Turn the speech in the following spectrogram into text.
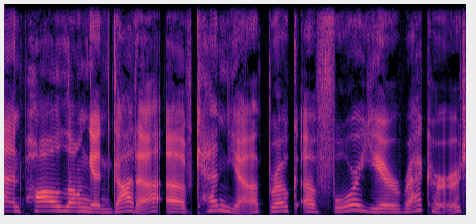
And Paul Lonyangata of Kenya broke a four year record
